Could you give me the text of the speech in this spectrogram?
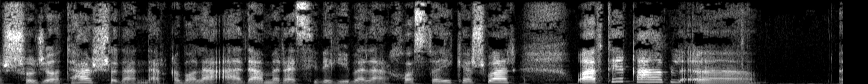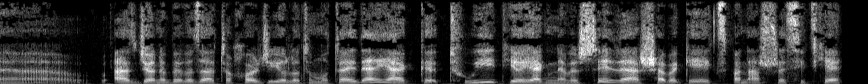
شجاعتر شدن در قبال عدم رسیدگی به درخواستای کشور. و هفته قبل از جانب وزارت خارجه ایالات متحده یک توییت یا یک نوشته در شبکه اکس به نشر رسید که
